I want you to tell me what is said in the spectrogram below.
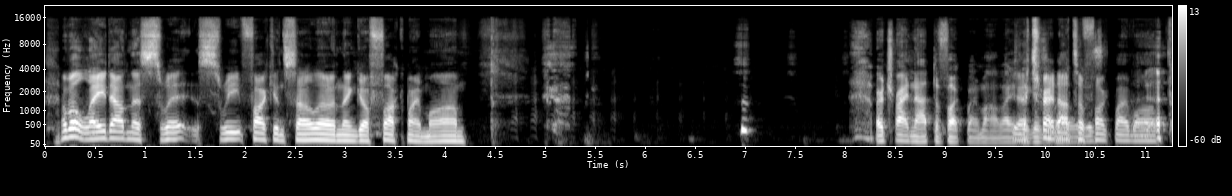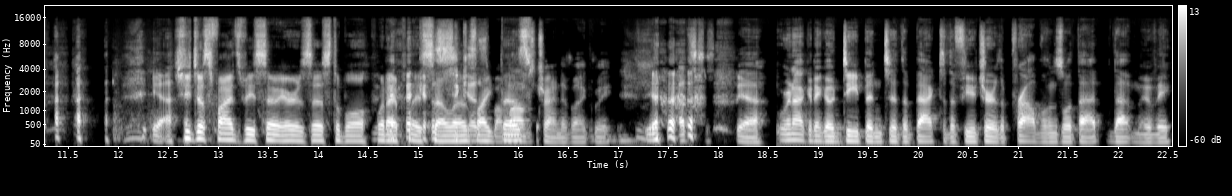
I'm gonna lay down this sweet, sweet fucking solo and then go fuck my mom. or try not to fuck my mom. I Yeah, try not to fuck my mom. yeah. She just finds me so irresistible when I play solos like my this. mom's trying to fuck me. Yeah. That's yeah. We're not gonna go deep into the Back to the Future, the problems with that that movie.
